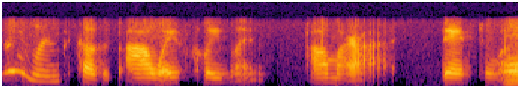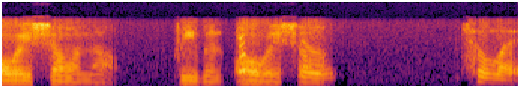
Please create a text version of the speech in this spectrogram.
Cleveland. because it's always Cleveland. Oh my God, that's too much. Always showing up. Cleveland always showing. Too, too much.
